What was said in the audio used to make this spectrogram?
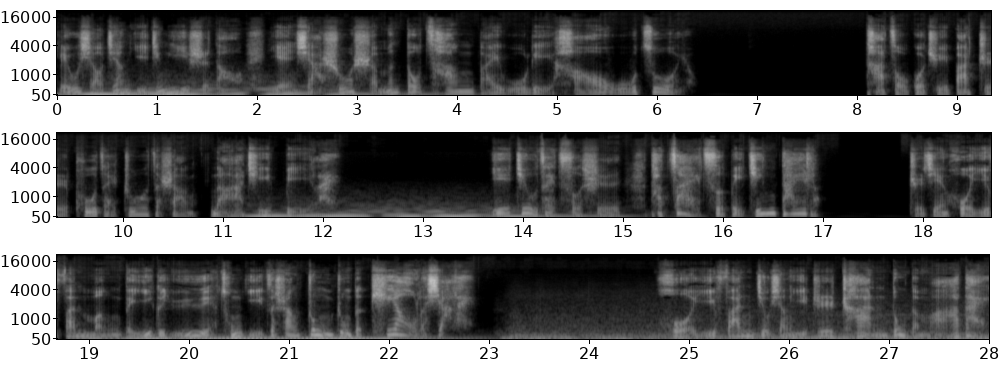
刘小江已经意识到，眼下说什么都苍白无力，毫无作用。他走过去，把纸铺在桌子上，拿起笔来。也就在此时，他再次被惊呆了。只见霍一帆猛地一个鱼跃，从椅子上重重地跳了下来。霍一帆就像一只颤动的麻袋。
